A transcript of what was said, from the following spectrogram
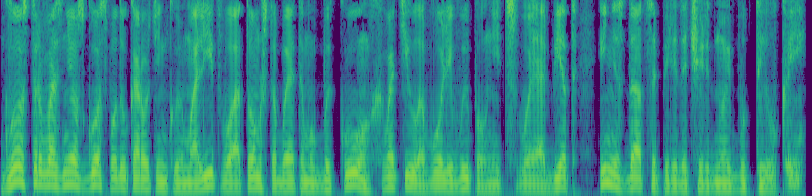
Глостер вознес Господу коротенькую молитву о том, чтобы этому быку хватило воли выполнить свой обет и не сдаться перед очередной бутылкой.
